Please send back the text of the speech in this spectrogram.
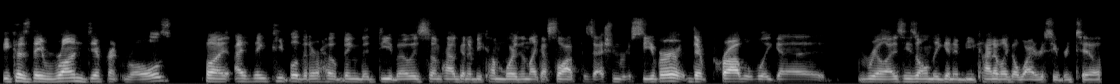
because they run different roles. But I think people that are hoping that Deebo is somehow going to become more than like a slot possession receiver, they're probably going to realize he's only going to be kind of like a wide receiver too,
